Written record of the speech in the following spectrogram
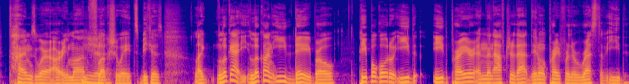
times where our iman Yeah. fluctuates because, like, look at look on Eid day, bro. People go to Eid Eid prayer, and then after that, they don't pray for the rest of Eid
